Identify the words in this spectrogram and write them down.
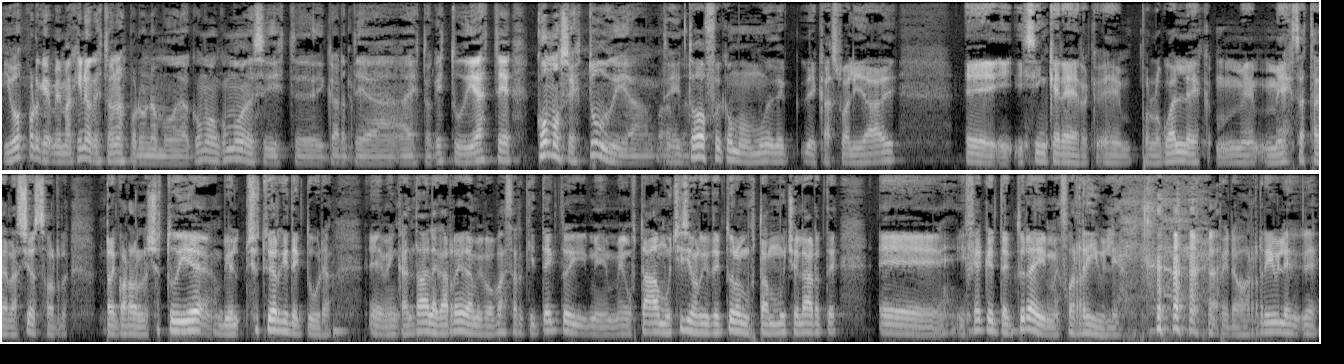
Y vos, porque me imagino que esto no es por una moda, ¿cómo, cómo decidiste dedicarte a, esto? ¿Qué estudiaste? ¿Cómo se estudia? todo fue como muy de casualidad. Eh, y, sin querer, eh, por lo cual me, es hasta gracioso recordarlo. Yo estudié, yo estudié arquitectura, eh, me encantaba la carrera, mi papá es arquitecto y me, gustaba muchísimo la arquitectura, me gustaba mucho el arte, y fui a arquitectura y me fue horrible, pero horrible.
